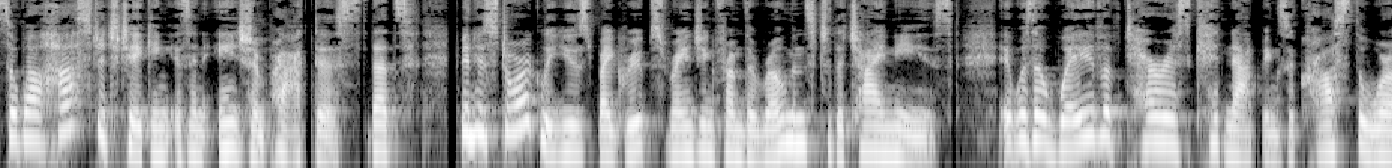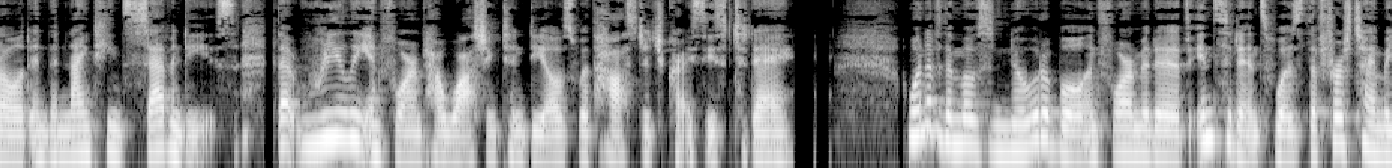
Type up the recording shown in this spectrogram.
So while hostage taking is an ancient practice that's been historically used by groups ranging from the Romans to the Chinese, it was a wave of terrorist kidnappings across the world in the 1970s that really informed how Washington deals with hostage crises today. One of the most notable informative incidents was the first time a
